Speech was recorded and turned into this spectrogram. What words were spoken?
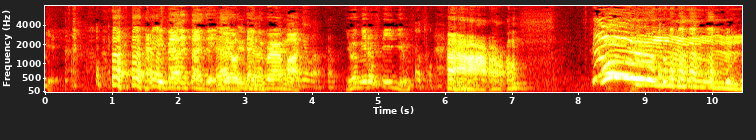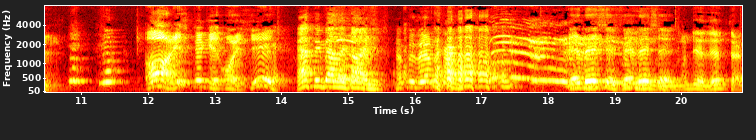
Okay. Happy Valentine's Day, Happy Gail. Thank you very much. You're welcome. You want me to feed you? oh, this cake is oishi. Happy Valentine's! Happy Valentine's. delicious, delicious. Mm, Delicious.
